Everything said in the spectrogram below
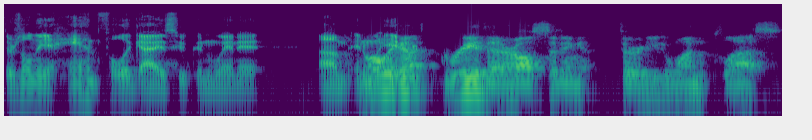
There's only a handful of guys who can win it. Um, and well, we got three that are all sitting at 30 to 1 plus.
